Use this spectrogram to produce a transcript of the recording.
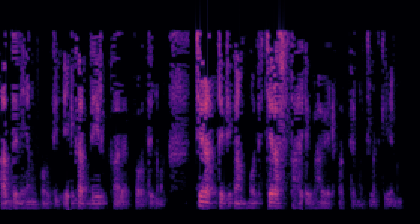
අධ්‍යනියම් හොති ඒකත් දීර්ඝ කාලයක් පවතිනවා. චිරට්ටිතිකම් හොති චිරස්ථායී භාවයට පත් වෙනවා කියලා කියනවා.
